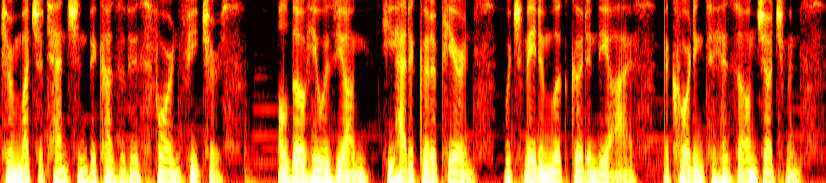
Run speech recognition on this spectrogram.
drew much attention because of his foreign features. Although he was young, he had a good appearance, which made him look good in the eyes, according to his own judgments.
